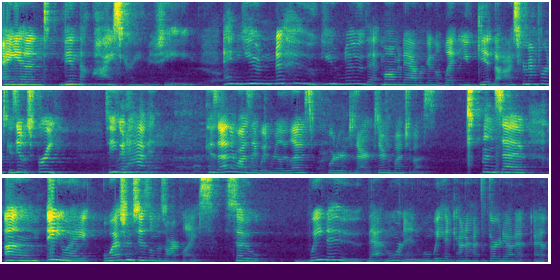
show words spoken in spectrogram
And then the ice cream machine. And you knew, you knew that mom and dad were going to let you get the ice cream afterwards because it was free. So you could have it. Because otherwise they wouldn't really let us order dessert because there's a bunch of us. And so, um, anyway, Western Sizzlin was our place. So we knew that morning when we had kind of had to throw down at, at,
